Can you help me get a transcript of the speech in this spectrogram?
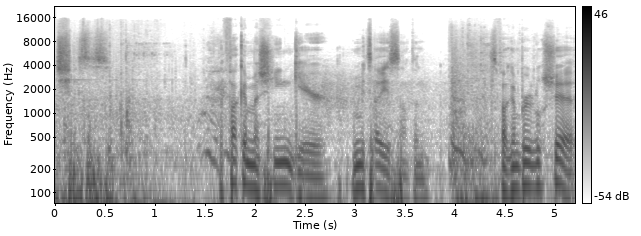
Jesus. The fucking machine gear. Let me tell you something. It's fucking brutal shit.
